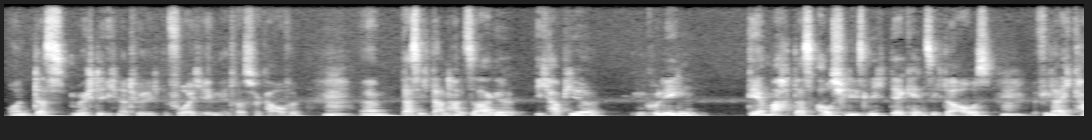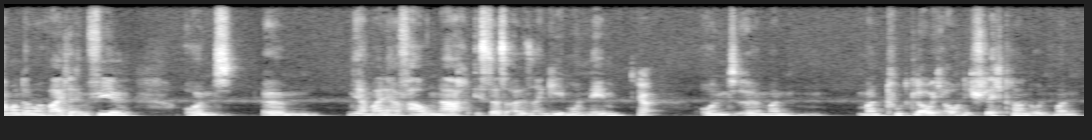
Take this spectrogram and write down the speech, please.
Und das möchte ich natürlich, bevor ich irgendetwas verkaufe, mhm. ähm, dass ich dann halt sage, ich habe hier einen Kollegen, der macht das ausschließlich, der kennt sich da aus. Mhm. Vielleicht kann man da mal weiterempfehlen. Und ähm, ja, meiner Erfahrung nach ist das alles ein Geben und Nehmen. Ja. Und äh, man, man tut, glaube ich, auch nicht schlecht dran und man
